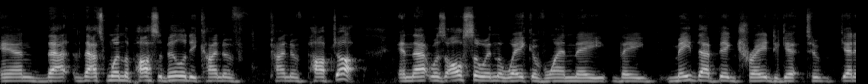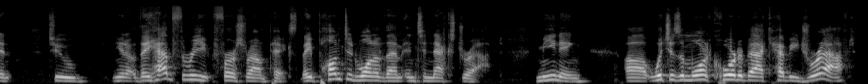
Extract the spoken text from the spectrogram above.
and that that's when the possibility kind of kind of popped up. And that was also in the wake of when they they made that big trade to get to get in to you know they had three first round picks they punted one of them into next draft meaning uh, which is a more quarterback heavy draft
